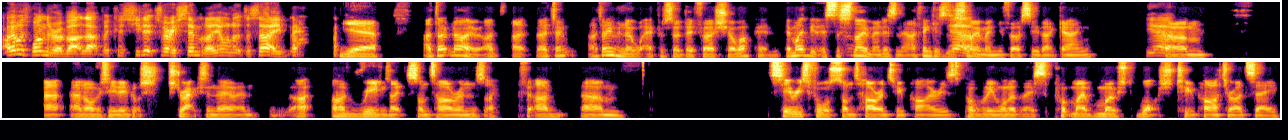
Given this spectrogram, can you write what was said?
I always wonder about that because she looks very similar. They all look the same. Yeah, I don't know. I, I I don't I don't even know what episode they first show up in. It might be it's the snowmen, isn't it? I think it's the Yeah. snowmen you first see that gang. Yeah. Um, uh, and obviously they've got Strax in there, and I I really like Sontarans. I I um. Series four Sontaran two parter is probably one of this put my most watched two parter I'd say.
